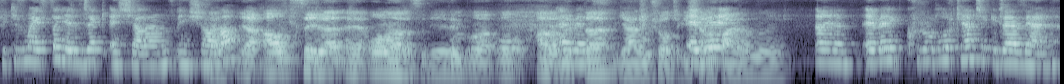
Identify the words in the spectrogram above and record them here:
8 Mayıs'ta gelecek eşyalarımız inşallah. ya, ya 6 ile 10 arası diyelim. O, o aralıkta gelmiş olacak inşallah Eve- bayramdan önce. Aynen. Eve kurulurken çekeceğiz yani.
